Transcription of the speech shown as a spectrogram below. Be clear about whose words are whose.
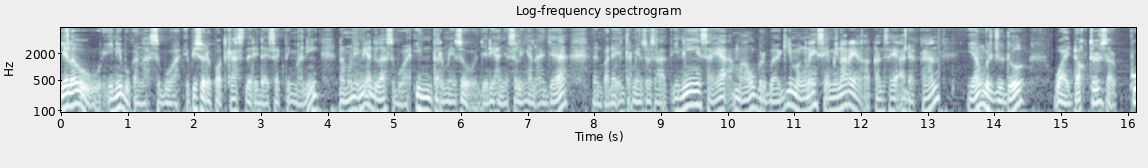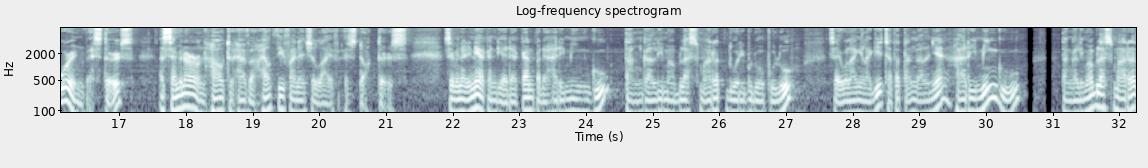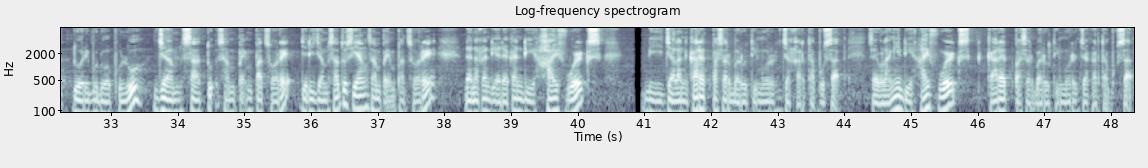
Speaker 1: Yellow, ini bukanlah sebuah episode podcast dari Dissecting Money, namun ini adalah sebuah intermezzo, jadi hanya selingan aja. Dan pada intermezzo saat ini, saya mau berbagi mengenai seminar yang akan saya adakan yang berjudul Why Doctors Are Poor Investors, a seminar on how to have a healthy financial life as doctors. Seminar ini akan diadakan pada hari Minggu, tanggal 15 Maret 2020 saya ulangi lagi catat tanggalnya hari Minggu tanggal 15 Maret 2020 jam 1 sampai 4 sore. Jadi jam 1 siang sampai 4 sore dan akan diadakan di Hiveworks di Jalan Karet Pasar Baru Timur, Jakarta Pusat. Saya ulangi di Hiveworks Karet Pasar Baru Timur, Jakarta Pusat.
